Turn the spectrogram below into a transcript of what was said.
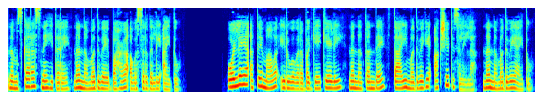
ನಮಸ್ಕಾರ ಸ್ನೇಹಿತರೆ, ನನ್ನ ಮದುವೆ ಬಹಳ ಅವಸರದಲ್ಲಿ ಆಯಿತು. ಒಳ್ಳೆಯ ಅತ್ತೆ ಮಾವ ಇರುವವರ ಬಗ್ಗೆ ಕೇಳಿ ನನ್ನ ತಂದೆ, ತಾಯಿ ಮದುವೆಗೆ ಆಕ್ಷೇಪಿಸಲಿಲ್ಲ, ನನ್ನ ಮದುವೆಯಾಯಿತು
